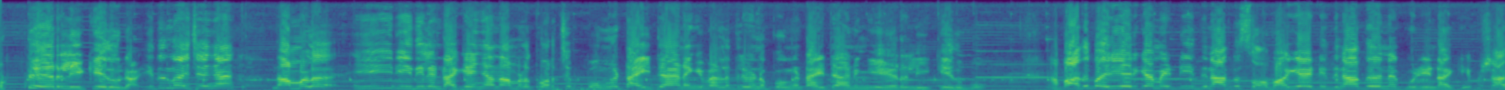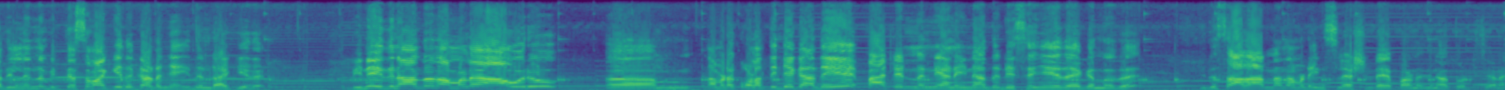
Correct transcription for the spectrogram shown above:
ഒട്ടേറെ ലീക്ക് ചെയ്തില്ല ഇതെന്ന് വെച്ച് കഴിഞ്ഞാൽ നമ്മൾ ഈ രീതിയിൽ ഉണ്ടാക്കി കഴിഞ്ഞാൽ നമ്മൾ കുറച്ച് പൊങ്ങ് ടൈറ്റ് ആണെങ്കിൽ വെള്ളത്തിൽ വീണ് പൊങ്ങ് ടൈറ്റ് ആണെങ്കിൽ എയർ ലീക്ക് ചെയ്ത് പോകും. അപ്പോൾ അത് പരിഹരിക്കാൻ വേണ്ടി ഇതിനകത്ത് സ്വാഭാവികമായിട്ട് ഇതിനകത്ത് തന്നെ കുഴി ഉണ്ടാക്കി പക്ഷെ അതിൽ നിന്ന് വ്യത്യസ്തമാക്കി ഇത് കടഞ്ഞ് ഇതുണ്ടാക്കിയത് പിന്നെ ഇതിനകത്ത് നമ്മൾ ആ ഒരു നമ്മുടെ കുളത്തിന്റെയൊക്കെ അതേ പാറ്റേൺ തന്നെയാണ് ഇതിനകത്ത് ഡിസൈൻ ചെയ്തേക്കുന്നത്. ഇത് സാധാരണ നമ്മുടെ ഇൻസുലേഷൻ ടേപ്പാണ് ഇതിനകത്ത് ഒട്ടിച്ചാണ്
